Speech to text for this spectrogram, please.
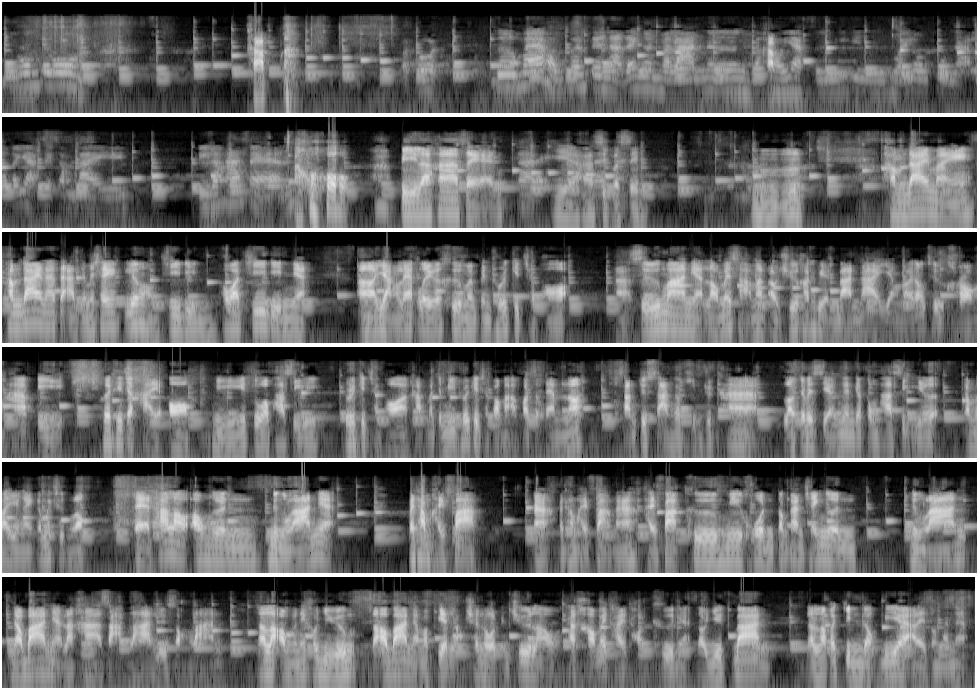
พี่อุ้มพี่อุ้มครับขอโทษคือแม่ของเพื่อนเซนอะได้เงินมาล้านหนึ่งแล้วครับเขาอยากซื้อที่ดินไว้ลงทุนอะ แล้วก็อยากได้กำไร ปีละห้าแสนโอ้โหปีละห้าแสนใช่เฮียห้าสิบเปอร์เซ็นต์ทำได้ไหมทำได้นะ แต่อาจจะไม่ใช่เรื่องของที่ดิน เพราะว่าที่ดินเนี่ยอ่าอย่างแรกเลยก็คือมันเป็นธุรกิจเฉพาะอ่า ซื้อมาเนี่ยเราไม่สามารถเอาชื่อเข้าทะเบียนบ้านได้ อย่างน้อยต้องถือครอง 5 ปี เพื่อที่จะขายออกหนีตัวภาษีธุรกิจเฉพาะครับมันจะมีธุรกิจเฉพาะกับอากรสแตมเนาะ3.3 กับ 0.5 เราจะไปเสียเงินกับตรงภาษีเยอะกำไรยังไงก็ไม่ถึงหรอก แต่ถ้าเราเอาเงิน 1 ล้านเนี่ยไปทำขายฝากอะไปทำขายฝากนะขายฝากคือมีคนต้องการใช้เงิน 1 ล้าน แล้วบ้านเนี่ยราคา 3 ล้านหรือ 2 ล้าน แล้วเราเอาเงินให้เขายืมแล้วเอาบ้านเนี่ยมาเปลี่ยนหลักโฉนดเป็นชื่อเรา ถ้าเขาไม่ถ่ายถอนคืนเนี่ยเรายึดบ้าน แล้วเราก็กินดอกเบี้ยอะไรตรงนั้นเนี่ย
